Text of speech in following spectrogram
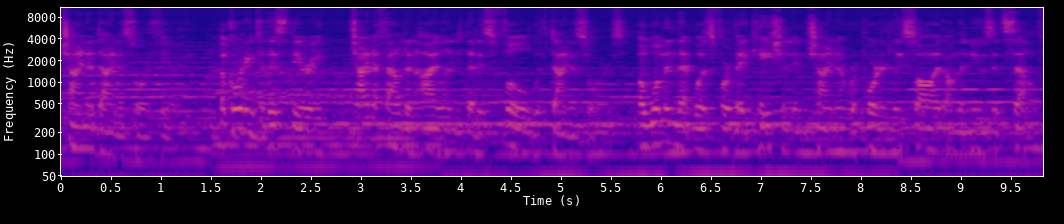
China dinosaur theory. According to this theory, China found an island that is full with dinosaurs. A woman that was for vacation in China reportedly saw it on the news itself.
